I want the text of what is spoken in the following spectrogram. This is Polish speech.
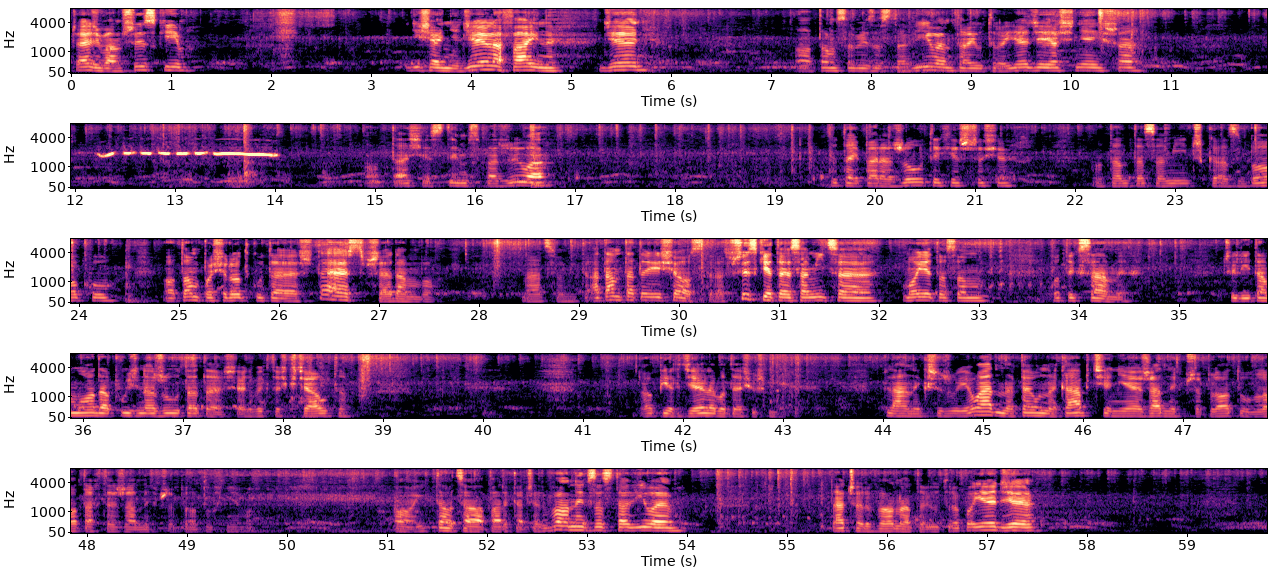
Cześć Wam wszystkim. Dzisiaj niedziela, fajny dzień. O, tam sobie zostawiłem, ta jutro jedzie jaśniejsza. O, ta się z tym sparzyła. Tutaj para żółtych jeszcze się. O, tamta samiczka z boku. O, tą po środku też, też sprzedam, bo na co mi to? A tamta to jej siostra. Wszystkie te samice moje to są po tych samych. Czyli ta młoda, późna, żółta też. Jakby ktoś chciał, to opierdzielę, bo też już mi plany krzyżuje. Ładne, pełne kapcie, nie żadnych przeplotów. W lotach też żadnych przeplotów nie ma. O, i to cała parka czerwonych zostawiłem. Ta czerwona to jutro pojedzie.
